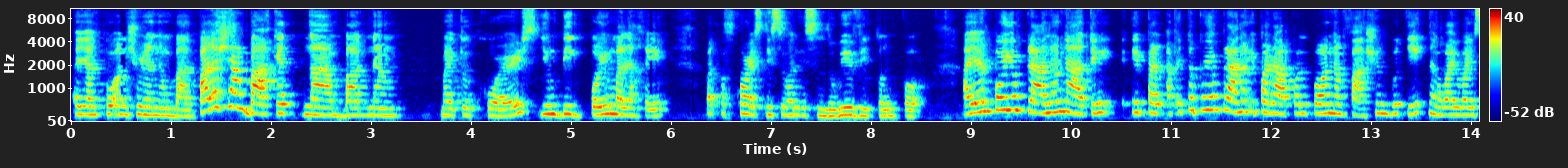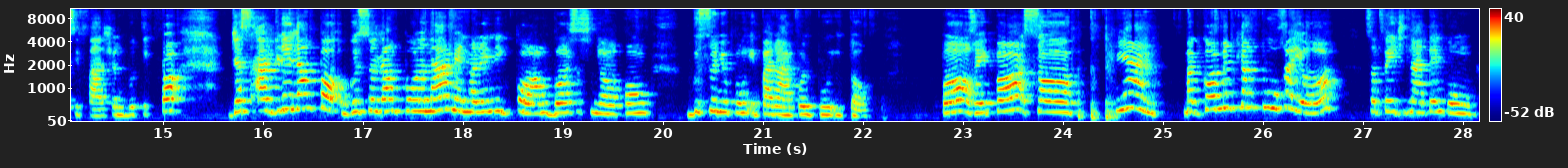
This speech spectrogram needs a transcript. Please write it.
Ayan po ang itsura ng bag. Para siyang bucket na bag ng Michael Kors. Yung big po, yung malaki. But of course, this one is Louis Vuitton po. Ayan po yung plano natin. Ipa, ito po yung plano iparapol po ng fashion boutique, ng YYC Fashion Boutique po. Just agree lang po. Gusto lang po namin marinig po ang bosses nyo kung gusto nyo pong iparapol po ito. Po, okay po? So, yan. Mag-comment lang po kayo sa page natin kung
